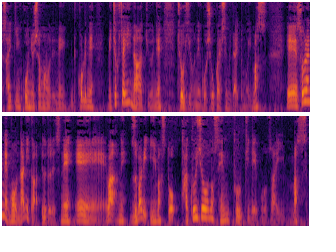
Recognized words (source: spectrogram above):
最近購入したものでね、これね、めちゃくちゃいいなーっていうね、商品をね、ご紹介してみたいと思います。えー、それはね、もう何かというとですね、えー、はね、ズバリ言いますと、卓上の扇風機でございます。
